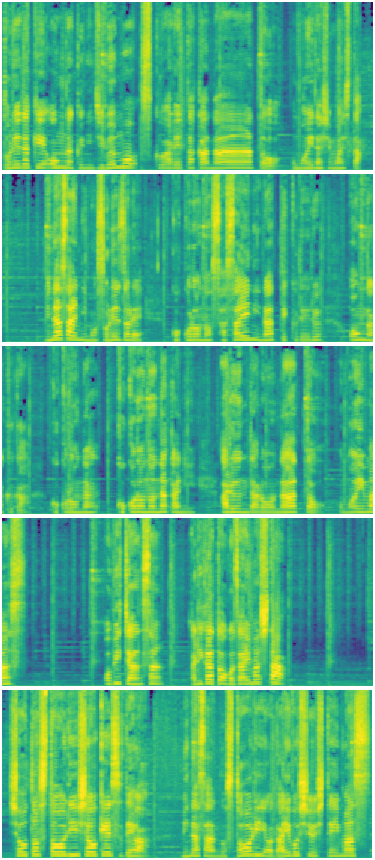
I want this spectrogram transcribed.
どれだけ音楽に自分も救われたかなと思い出しました。皆さんにもそれぞれ心の支えになってくれる音楽が心な心の中にあるんだろうなと思います。おびちゃんさんありがとうございました。ショートストーリーショーケースでは皆さんのストーリーを大募集しています。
